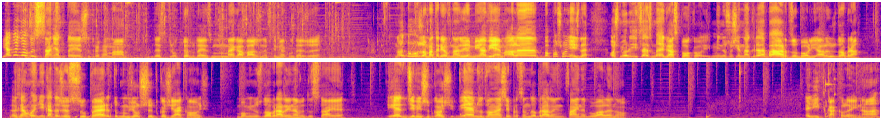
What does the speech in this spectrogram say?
Ja tego wyssania tutaj jeszcze trochę mam. Destruktor tutaj jest mega ważny w tym, jak uderzy. No dużo materiałów na ziemi, ja wiem, ale bo poszło nieźle. Ośmiornica jest mega spoko. Minus 8 nakryta bardzo boli, ale już dobra. Chemowojnika też jest super. Tu bym wziął szybkość jakąś, bo minus do obrażeń nawet dostaje. Jest 9 szybkości. Wiem, że 12% do obrażeń fajne było, ale no. Elitka kolejna.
